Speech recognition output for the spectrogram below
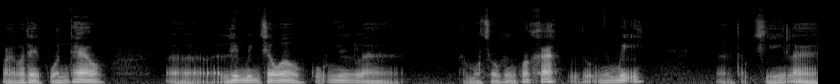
và có thể cuốn theo uh, Liên minh châu Âu cũng như là một số cường quốc khác ví dụ như Mỹ uh, thậm chí là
